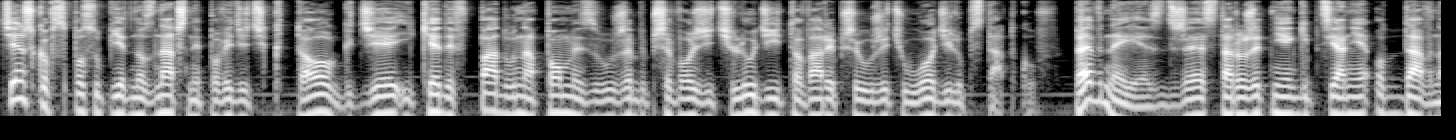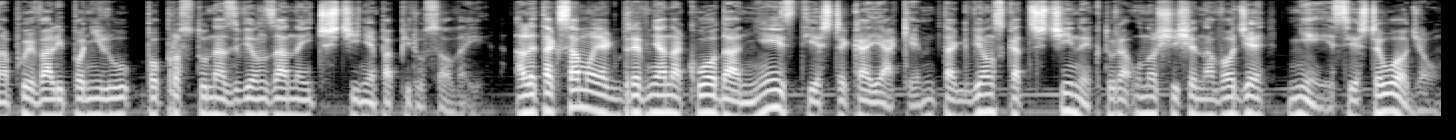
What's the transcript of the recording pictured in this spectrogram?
Ciężko w sposób jednoznaczny powiedzieć, kto, gdzie i kiedy wpadł na pomysł, żeby przewozić ludzi i towary przy użyciu łodzi lub statków. Pewne jest, że starożytni Egipcjanie od dawna pływali po Nilu po prostu na związanej trzcinie papirusowej. Ale tak samo jak drewniana kłoda nie jest jeszcze kajakiem, tak wiązka trzciny, która unosi się na wodzie, nie jest jeszcze łodzią.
